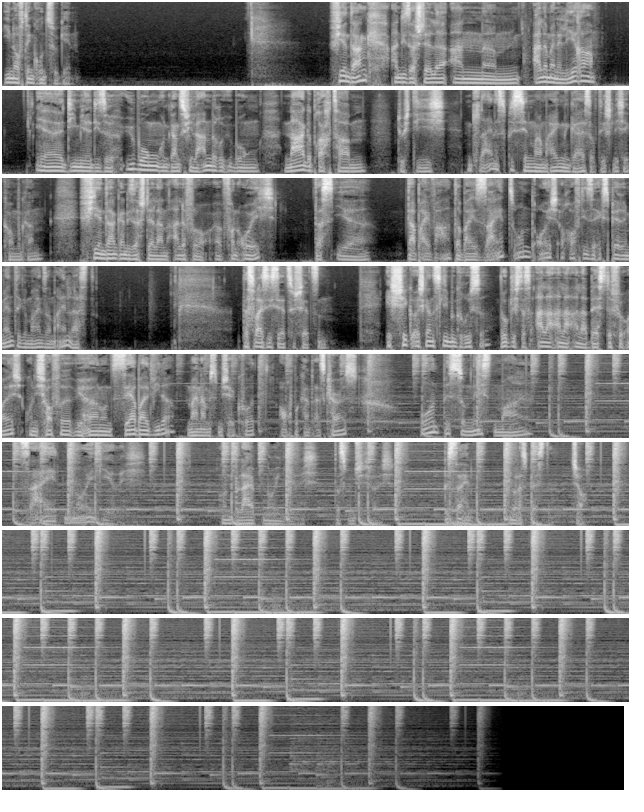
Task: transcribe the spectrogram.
ihnen auf den Grund zu gehen. Vielen Dank an dieser Stelle an ähm, alle meine Lehrer, äh, die mir diese Übungen und ganz viele andere Übungen nahegebracht haben, durch die ich ein kleines bisschen meinem eigenen Geist auf die Schliche kommen kann. Vielen Dank an dieser Stelle an alle von, äh, von euch, dass ihr dabei wart, dabei seid und euch auch auf diese Experimente gemeinsam einlasst. Das weiß ich sehr zu schätzen. Ich schicke euch ganz liebe Grüße, wirklich das aller, aller, allerbeste für euch und ich hoffe, wir hören uns sehr bald wieder. Mein Name ist Michael Kurt, auch bekannt als Curse und bis zum nächsten Mal. Seid neugierig und bleibt neugierig. Das wünsche ich euch. Bis dahin, nur das Beste. Ciao.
